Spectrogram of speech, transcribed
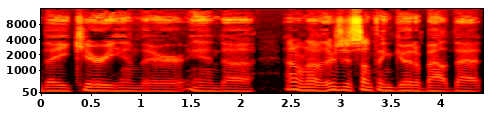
they carry him there. And uh, I don't know, there's just something good about that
